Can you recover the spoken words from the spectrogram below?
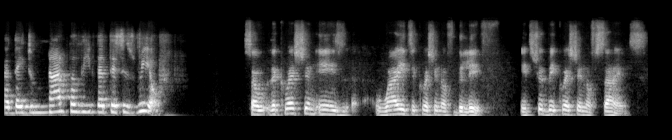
that they do not believe that this is real. So the question is why it's a question of belief. It should be a question of science.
